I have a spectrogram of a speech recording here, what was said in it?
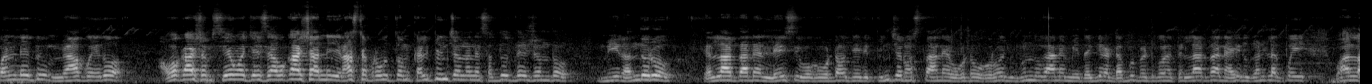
పని లేదు. మాకు ఏదో అవకాశం సేవ చేసే అవకాశాన్ని ఈ రాష్ట్ర ప్రభుత్వం కల్పించిందనే సదుద్దేశంతో మీరందరూ తెల్లారితానే లేచి ఒక ఒకటో తేదీ పింఛన్ వస్తానే ఒకటో ఒక రోజు ముందుగానే మీ దగ్గర డబ్బు పెట్టుకొని తెల్లారితానే ఐదు గంటలకు పోయి వాళ్ళ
